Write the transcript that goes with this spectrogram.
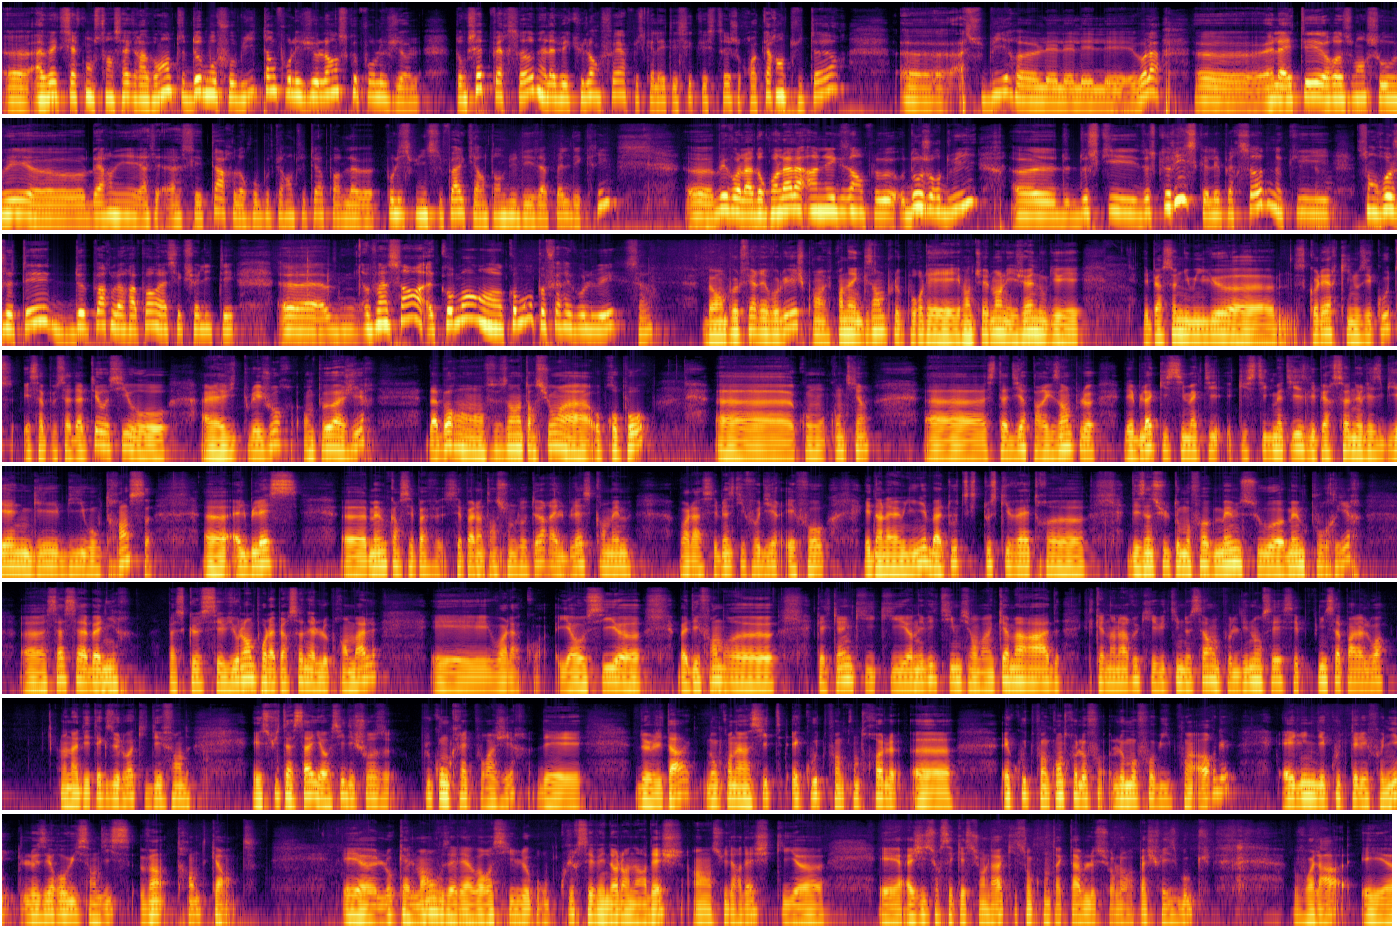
euh, avec circonstances aggravantes d'homophobie, tant pour les violences que pour le viol. Donc cette personne, elle a vécu l'enfer puisqu'elle a été séquestrée, je crois, 48 heures, euh, à subir euh, les, les, les, les- voilà. Euh, elle a été heureusement sauvée euh, dernier assez, assez tard, donc au bout de 48 heures, par de la police municipale qui a entendu des appels, des cris. Mais voilà, donc on a là un exemple d'aujourd'hui de, de ce qui, de ce que risquent les personnes qui Exactement. sont rejetées de par leur rapport à la sexualité. Vincent, comment comment on peut faire évoluer ça? Ben, on peut le faire évoluer. Je prends, un exemple pour éventuellement les jeunes ou les, les personnes du milieu euh, scolaire qui nous écoutent. Et ça peut s'adapter aussi au, à la vie de tous les jours. On peut agir d'abord en faisant attention aux propos euh, qu'on tient. Euh, C'est-à-dire, par exemple, les blagues qui, stigmati- qui stigmatisent les personnes lesbiennes, gays, bi ou trans. elles blessent, même quand c'est pas, pas l'intention de l'auteur, elles blessent quand même. Voilà, c'est bien ce qu'il faut dire et faut. Et dans la même lignée, bah, tout, ce qui va être euh, des insultes homophobes, même, sous, euh, même pour rire, euh, ça, c'est à bannir. Parce que c'est violent pour la personne, elle le prend mal. Et voilà quoi. Il y a aussi euh, bah, défendre quelqu'un qui, qui en est victime. Si on voit un camarade, quelqu'un dans la rue qui est victime de ça, on peut le dénoncer. C'est punissable par la loi. On a des textes de loi qui défendent. Et suite à ça, il y a aussi des choses plus concrètes pour agir des, de l'État. Donc on a un site écoute.contrôle euh, et une ligne d'écoute téléphonique le 0810 20 30 40. Et euh, localement, vous allez avoir aussi le groupe Queer Cévenol en Ardèche, en Sud-Ardèche, qui euh, agit sur ces questions-là, qui sont contactables sur leur page Facebook. Voilà, et,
